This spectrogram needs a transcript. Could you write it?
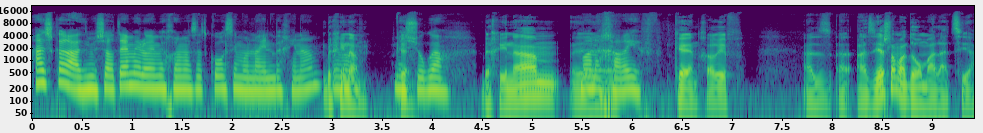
אשכרה, אז משרתי מילואים יכולים לעשות קורסים אונליין בחינם? בחינם. כן. משוגע. בחינם... אה, בואנה, חריף. כן, חריף. אז, אז יש למדור מה להציע.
